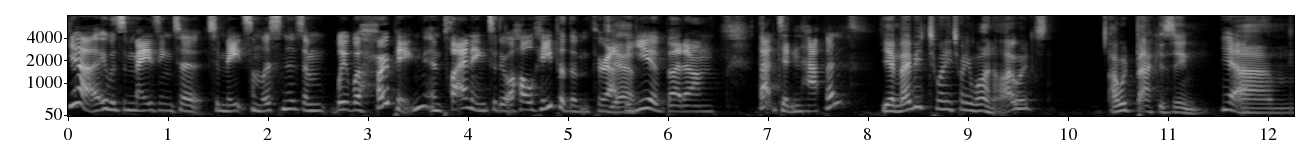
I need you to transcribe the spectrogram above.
yeah, it was amazing to to meet some listeners, and we were hoping and planning to do a whole heap of them throughout Yeah. the year, but um, that didn't happen. Yeah, maybe 2021. I would, I would back us in. Yeah. Um,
